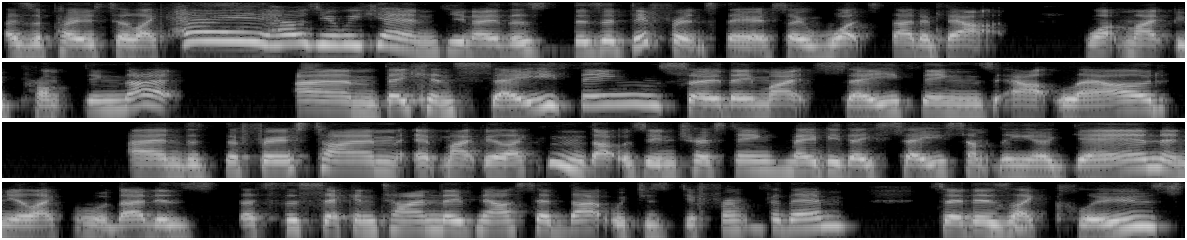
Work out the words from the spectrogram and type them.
as opposed to like, hey, how's your weekend? You know, there's there's a difference there. So what's that about? What might be prompting that? Um, they can say things, so they might say things out loud and the first time it might be like hmm that was interesting. Maybe they say something again and you're like oh that is that's the second time they've now said that which is different for them. So there's mm-hmm. like clues.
